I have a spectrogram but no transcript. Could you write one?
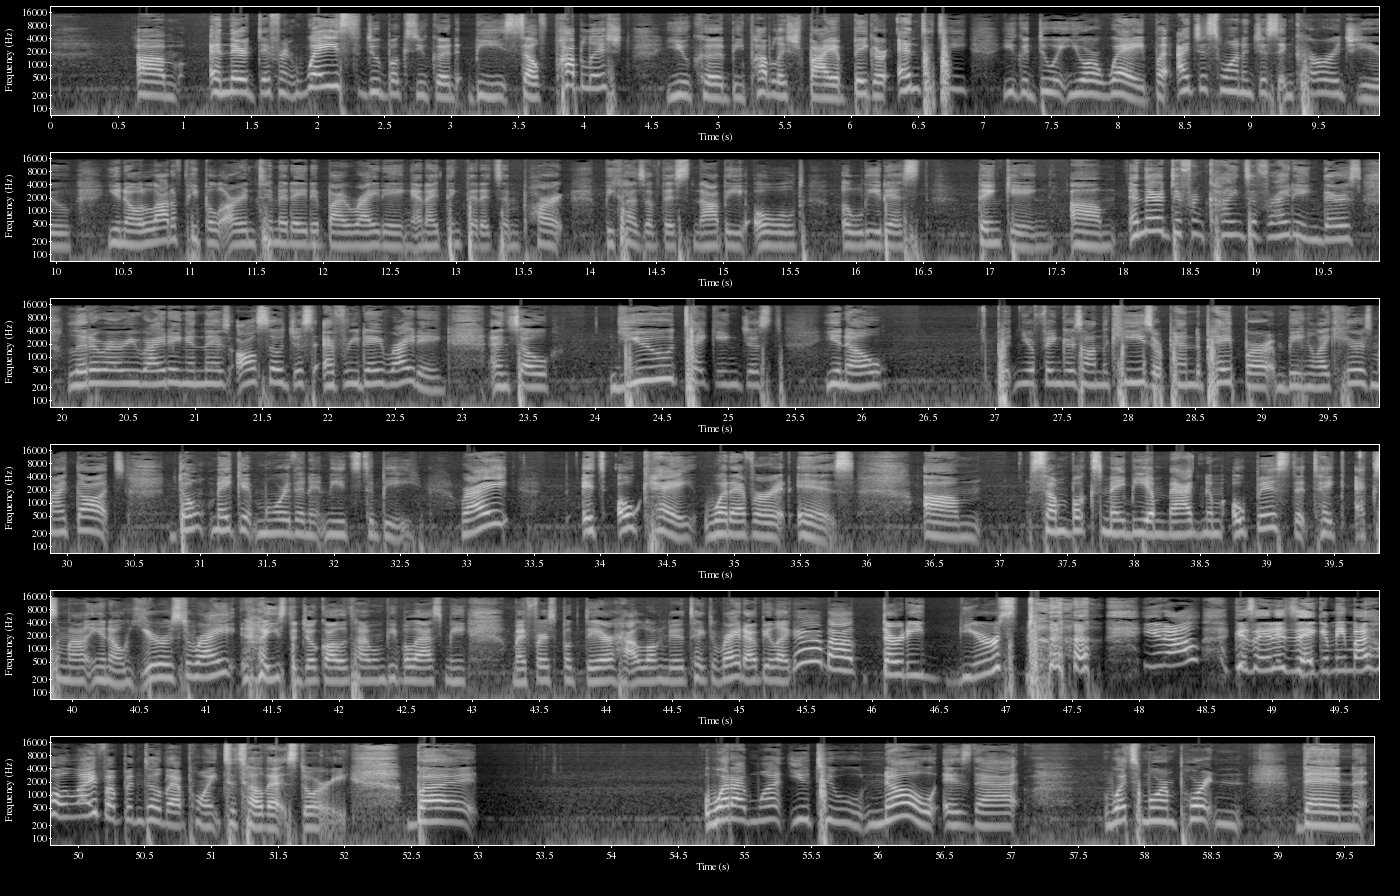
um, and there are different ways to do books. You could be self published, you could be published by a bigger entity, you could do it your way. But I just want to just encourage you. You know, a lot of people are intimidated by writing, and I think that it's in part because of this snobby, old, elitist thinking. Um, and there are different kinds of writing. There's literary writing, and there's also just everyday writing. And so, you taking just, you know, putting your fingers on the keys or pen to paper and being like, here's my thoughts, don't make it more than it needs to be, right? It's okay, whatever it is. Um, some books may be a magnum opus that take X amount, you know, years to write. I used to joke all the time when people ask me my first book, Dare, how long did it take to write? I'd be like, eh, about 30 years, you know, because it had taken me my whole life up until that point to tell that story. But what I want you to know is that what's more important than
